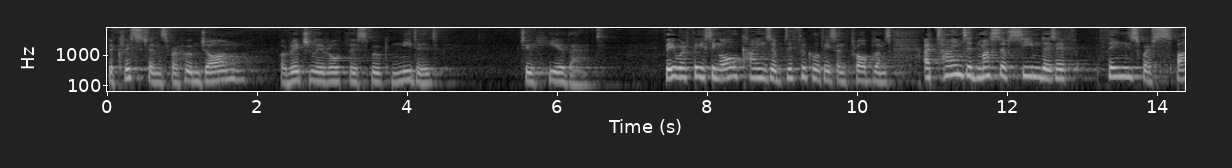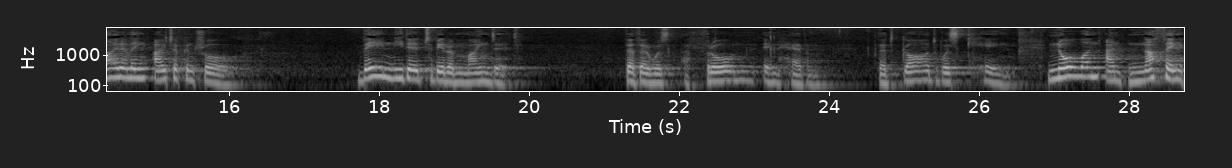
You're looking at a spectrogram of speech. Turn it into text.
The Christians for whom John originally wrote this book needed to hear that. They were facing all kinds of difficulties and problems. At times it must have seemed as if things were spiraling out of control. They needed to be reminded that there was a throne in heaven, that God was king, no one and nothing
